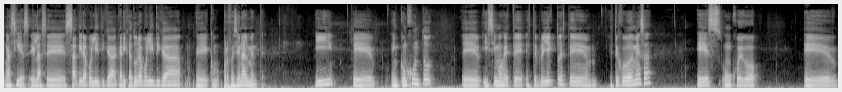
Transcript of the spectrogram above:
Así es, él hace sátira política, caricatura política eh, como- profesionalmente. Y eh, en conjunto eh, hicimos este, este proyecto, este, este juego de mesa. Es un juego eh,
